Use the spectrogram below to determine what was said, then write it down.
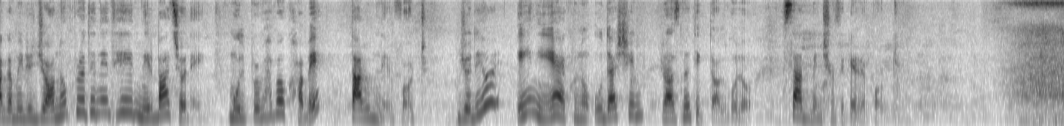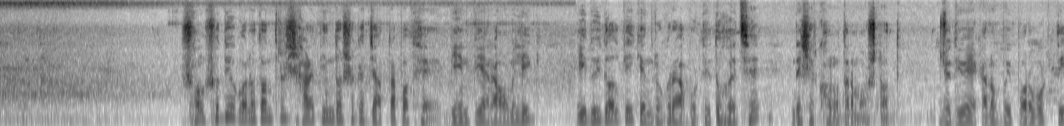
আগামীর জনপ্রতিনিধি নির্বাচনে মূল প্রভাবক হবে তারুণ্যের ভোট। যদিও এই নিয়ে এখনও উদাসীন রাজনৈতিক দলগুলো। সাদবিন শফিকের রিপোর্ট। সংসদীয় গণতন্ত্রের সাড়ে তিন দশকের যাত্রাপথে বিএনপি আর আওয়ামী লীগ এই দুই দলকেই কেন্দ্র করে আবর্তিত হয়েছে দেশের ক্ষমতার মসনদ। যদিও একানব্বই পরবর্তী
